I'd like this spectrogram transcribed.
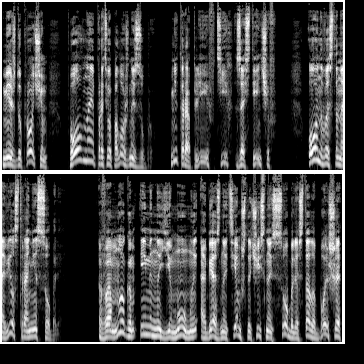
Между прочим, полная противоположность Зубру. Нетороплив, тих, застенчив. Он восстановил стране Соболя. Во многом именно ему мы обязаны тем, что численность Соболя стала больше,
